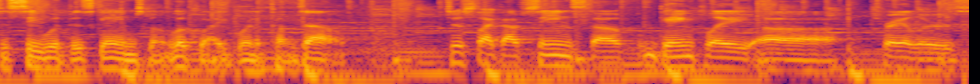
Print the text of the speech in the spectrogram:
to see what this game's gonna look like when it comes out. Just like I've seen stuff, gameplay uh, trailers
